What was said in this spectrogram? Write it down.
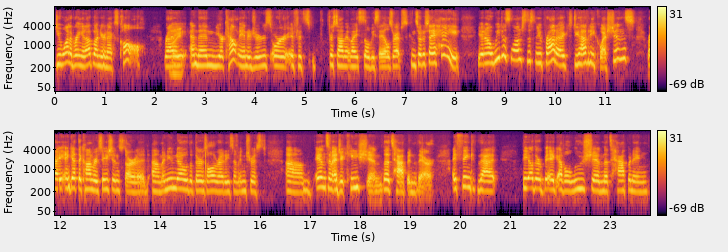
Do you want to bring it up on your next call? Right? right. And then your account managers, or if it's for some, it might still be sales reps, can sort of say, hey, you know, we just launched this new product. Do you have any questions? Right. And get the conversation started. Um, and you know that there's already some interest um, and some education that's happened there. I think that the other big evolution that's happening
